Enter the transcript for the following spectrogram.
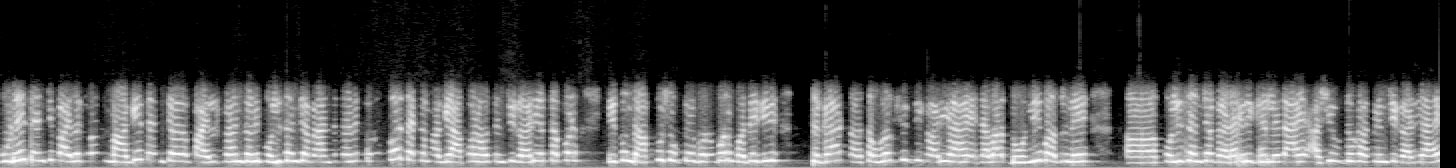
पुढे त्यांची पायलट व्हॅन मागे त्यांच्या पायलट व्हॅन आणि पोलिसांच्या व्हॅन आणि बरोबर त्याच्यामागे आपण आहोत त्यांची गाडी आता आपण इथून दाखवू शकतोय. बरोबर मध्ये जी सगळ्यात संरक्षित जी गाडी आहे त्याला दोन्ही बाजूने पोलिसांच्या गाड्यांनी घेरलेला आहे अशी उद्धव ठाकरेंची गाडी आहे.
